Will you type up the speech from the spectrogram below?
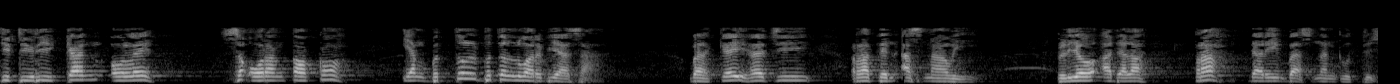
didirikan oleh seorang tokoh yang betul-betul luar biasa. Bagai Haji Raden Asnawi. Beliau adalah trah dari Mbah Sunan Kudus.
